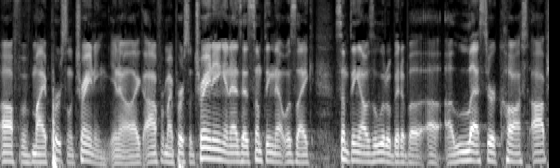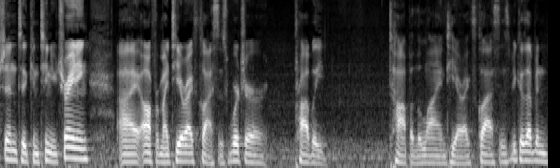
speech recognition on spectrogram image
off of my personal training. You know, like offer my personal training, and as as something that was like something I was a little bit of a, a, a lesser cost option to continue training. I offer my TRX classes, which are probably top of the line TRX classes because I've been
